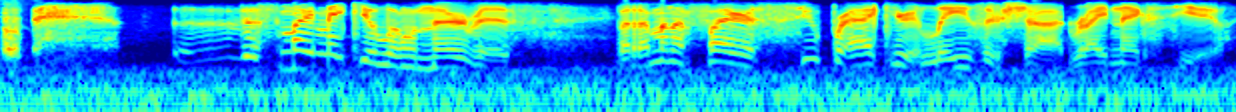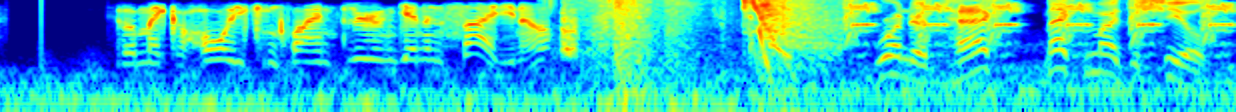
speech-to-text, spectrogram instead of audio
This might make you a little nervous, but I'm gonna fire a super accurate laser shot right next to you. It'll make a hole you can climb through and get inside, you know? We're under attack. Maximize the shields.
